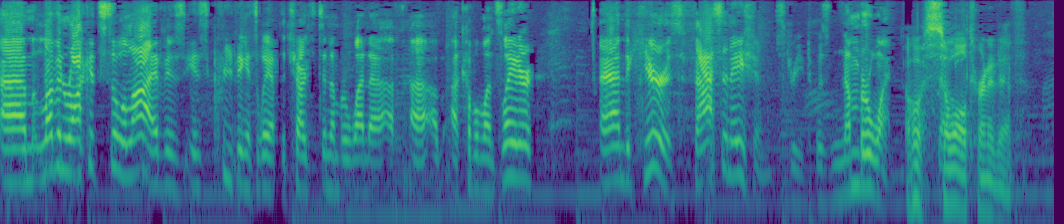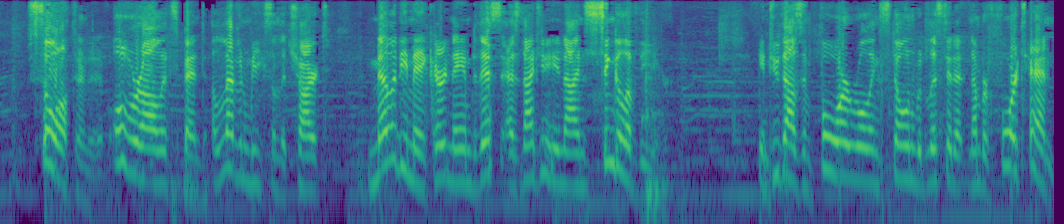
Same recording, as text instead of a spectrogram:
Um, Love and Rockets So Alive is, is creeping its way up the charts to number one uh, a, a couple months later. And The Cure's Fascination Street was number one. Oh, so alternative. So alternative. Overall, it spent 11 weeks on the chart. Melody Maker named this as 1989 Single of the Year. In 2004, Rolling Stone would list it at number 410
